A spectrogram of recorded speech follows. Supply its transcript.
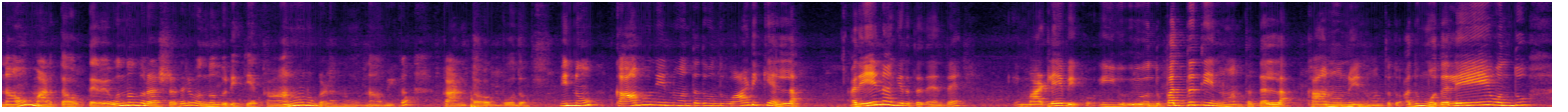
ನಾವು ಮಾಡ್ತಾ ಹೋಗ್ತೇವೆ. ಒಂದೊಂದು ರಾಷ್ಟ್ರದಲ್ಲಿ ಒಂದೊಂದು ರೀತಿಯ ಕಾನೂನುಗಳನ್ನು ನಾವೀಗ ಕಾಣ್ತಾ ಹೋಗ್ಬೋದು. ಇನ್ನು ಕಾನೂನು ಎನ್ನುವಂಥದ್ದು ಒಂದು ವಾಡಿಕೆ ಅಲ್ಲ. ಅದೇನಾಗಿರ್ತದೆ ಅಂದರೆ ಮಾಡಲೇಬೇಕು. ಈ ಒಂದು ಪದ್ಧತಿ ಎನ್ನುವಂಥದ್ದಲ್ಲ, ಕಾನೂನು ಎನ್ನುವಂಥದ್ದು. ಅದು ಮೊದಲೇ ಒಂದು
